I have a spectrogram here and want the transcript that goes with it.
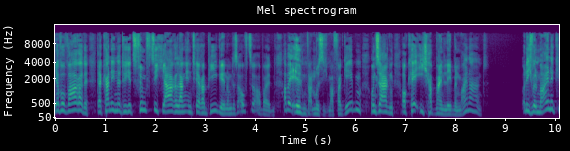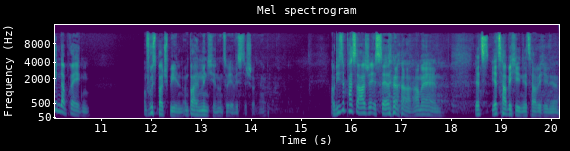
Ja, wo war er denn? Da kann ich natürlich jetzt 50 Jahre lang in Therapie gehen, um das aufzuarbeiten. Aber irgendwann muss ich mal vergeben und sagen, okay, ich habe mein Leben in meiner Hand. Und ich will meine Kinder prägen und Fußball spielen und Bayern München und so, ihr wisst es schon. Ja. Aber diese Passage ist sehr, Amen. Jetzt, jetzt habe ich ihn, jetzt habe ich ihn. Ja.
